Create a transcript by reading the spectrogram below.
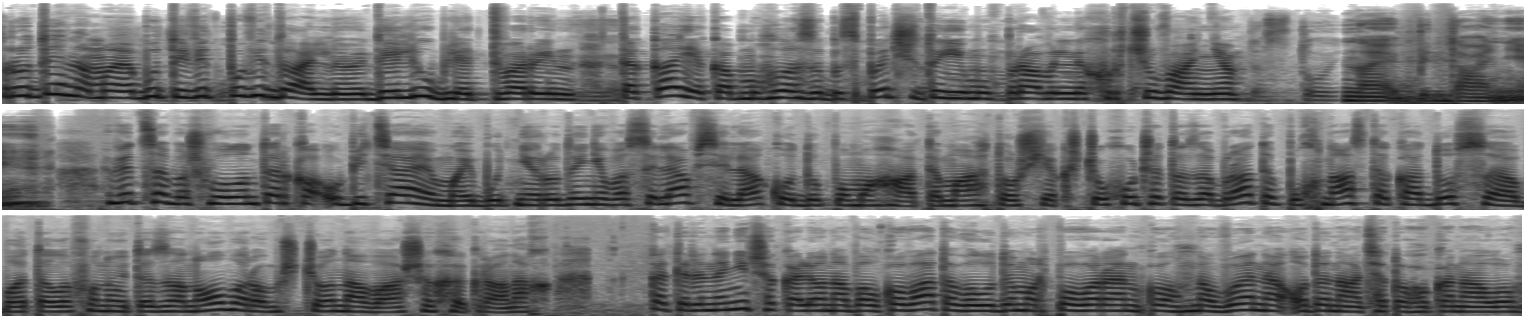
Родина має бути відповідальною, де люблять тварин, така, яка б могла забезпечити йому правильне харчування. питание. Від себе ж волонтерка обіцяє майбутній родині Василя всіляко допомагатиме. Тож, якщо хочете забрати пухнастика до себе, телефонуйте за номером, що на ваших екранах. Катерина Нічик, Альона Балковата, Володимир Поваренко. Новини 11 каналу.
